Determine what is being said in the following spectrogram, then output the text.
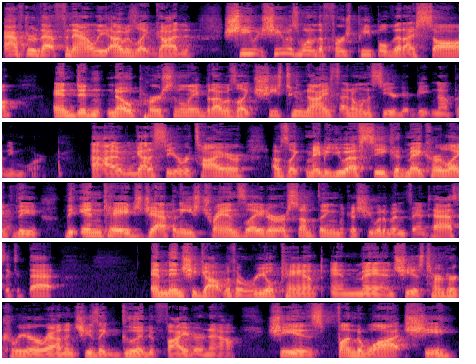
after that finale, I was like, God, she she was one of the first people that I saw and didn't know personally, but I was like, she's too nice. I don't want to see her get beaten up anymore. I, I got to see her retire. I was like, maybe UFC could make her like the the in cage Japanese translator or something because she would have been fantastic at that. And then she got with a real camp, and man, she has turned her career around, and she's a good fighter now. She is fun to watch. She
